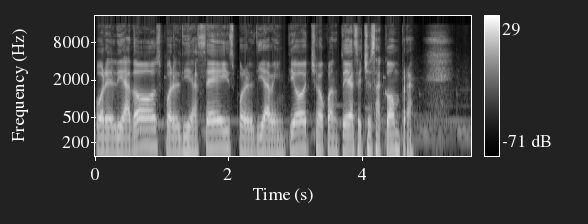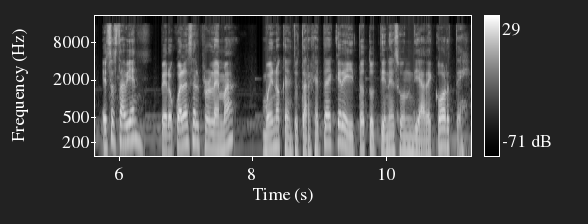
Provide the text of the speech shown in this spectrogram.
por el día 2, por el día 6, por el día 28, cuando tú hayas hecho esa compra. Eso está bien, pero ¿cuál es el problema? Bueno, que en tu tarjeta de crédito tú tienes un día de corte.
